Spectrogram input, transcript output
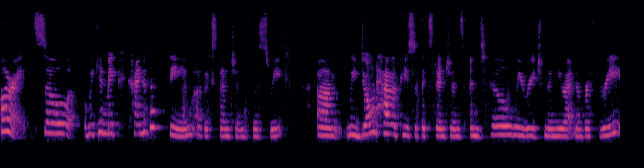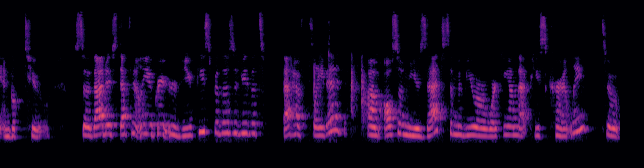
All right, so we can make kind of a theme of extensions this week. Um, we don't have a piece with extensions until we reach minuet number three in book two. So that is definitely a great review piece for those of you that's, that have played it. Um, also Musette, some of you are working on that piece currently. So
